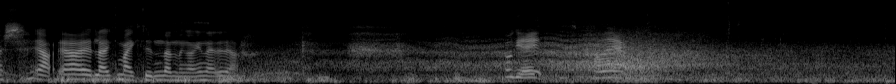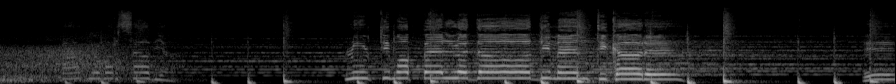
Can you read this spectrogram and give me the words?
Æsj. Ja, jeg la ikke merke til den denne gangen heller, ja. OK. Ha det. Radio Varsavia. L'ultimo appello è da dimenticare. E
